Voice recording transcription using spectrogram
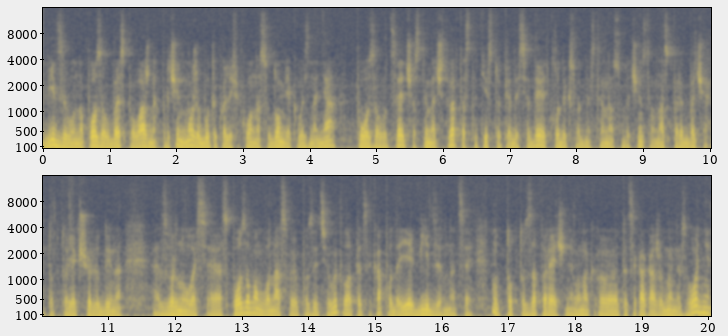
відзиву на позов без поважних причин може бути кваліфікована судом як визнання позову. Це частина 4 статті 159 Кодексу адміністративного судочинства у нас передбачає. Тобто, якщо людина е, звернулася з позовом, вона свою позицію виклала, ТЦК подає відзив на це. Ну, тобто заперечення. Вона е, ТЦК каже, ми не згодні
